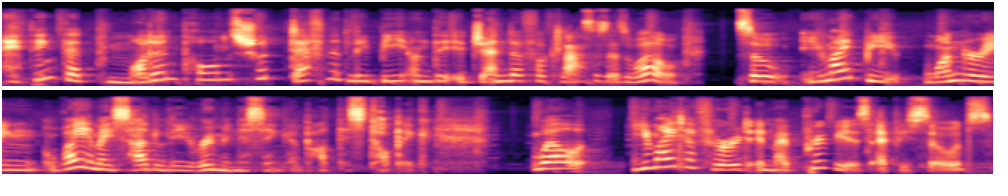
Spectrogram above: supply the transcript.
I think that modern poems should definitely be on the agenda for classes as well. So you might be wondering why am I suddenly reminiscing about this topic? Well, you might have heard in my previous episodes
